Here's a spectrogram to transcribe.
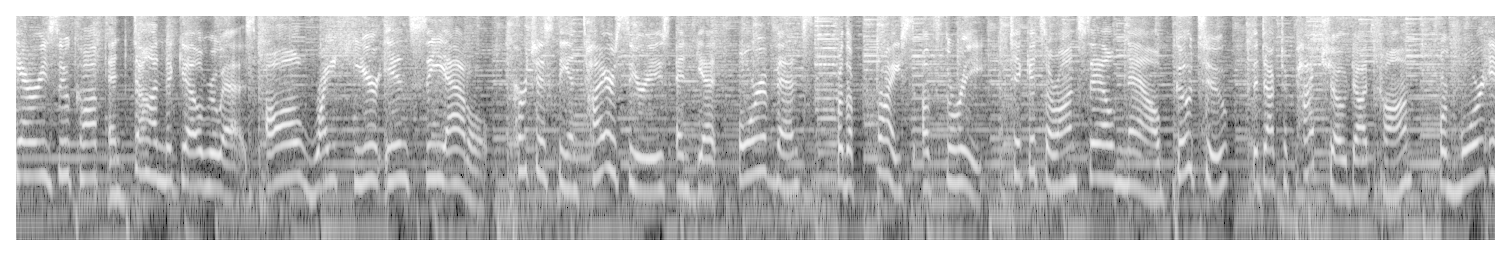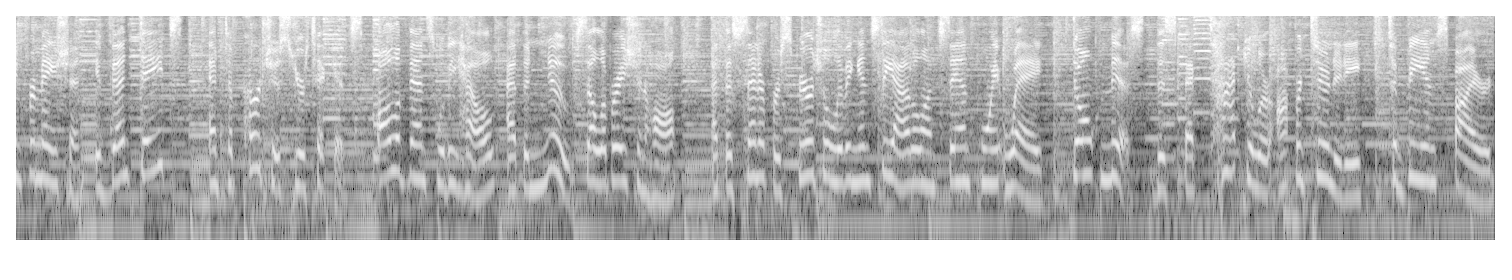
Gary Zukav, and Don Miguel Ruiz, all right here in Seattle. Purchase the entire series and get four events for the price of three. Tickets are on sale now. Go to thedrpatshow.com for more information, event dates, and to purchase your tickets. All events will be held at the new Celebration Hall at the Center for Spiritual Living in Seattle on Sandpoint Way. Don't miss this spectacular opportunity to be inspired.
